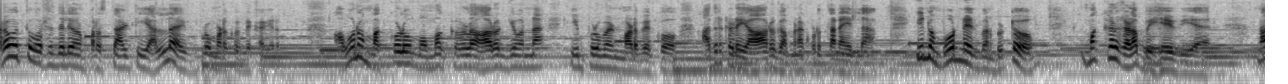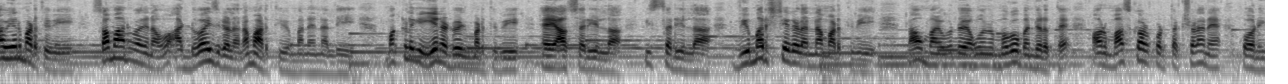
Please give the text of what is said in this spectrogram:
ಅರವತ್ತು ವರ್ಷದಲ್ಲಿ ಅವನ ಪರ್ಸನಾಲಿಟಿ ಎಲ್ಲ ಇಂಪ್ರೂವ್ ಮಾಡ್ಕೋಬೇಕಾಗಿರುತ್ತೆ. ಅವನ ಮಕ್ಕಳು, ಮೊಮ್ಮಕ್ಕಳ ಆರೋಗ್ಯವನ್ನು ಇಂಪ್ರೂವ್ಮೆಂಟ್ ಮಾಡಬೇಕು. ಅದ್ರ ಕಡೆ ಯಾರೂ ಗಮನ ಕೊಡ್ತಾನೆ ಇಲ್ಲ. ಇನ್ನು ಮೂರನೇದು ಬಂದುಬಿಟ್ಟು ಮಕ್ಕಳುಗಳ ಬಿಹೇವಿಯರ್ ನಾವೇನು ಮಾಡ್ತೀವಿ? ಸಮಾನವಾಗಿ ನಾವು ಅಡ್ವೈಸ್ಗಳನ್ನು ಮಾಡ್ತೀವಿ ಮನೆಯಲ್ಲಿ. ಮಕ್ಕಳಿಗೆ ಏನು ಅಡ್ವೈಸ್ ಮಾಡ್ತೀವಿ? ಏ ಅದು ಸರಿ ಇಲ್ಲ ಇದು ಸರಿ ಇಲ್ಲ ವಿಮರ್ಶೆಗಳನ್ನು ಮಾಡ್ತೀವಿ. ನಾವು ಒಂದು ಒಂದು ಮಗು ಬಂದಿರುತ್ತೆ. ಅವ್ನು ಮಾಸ್ಕ್ ಕಾರ್ಡ್ ಕೊಟ್ಟ ತಕ್ಷಣವೇ ಓ, ನೀ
